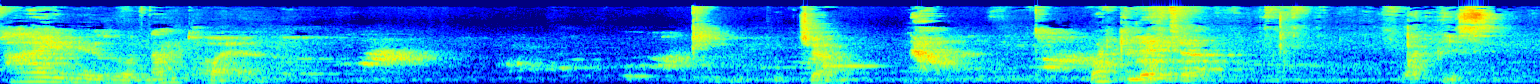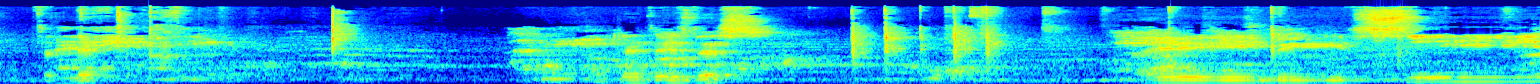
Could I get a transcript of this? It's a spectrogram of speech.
Five years old. Five years old. Good job. Now, what letter? What is the letter? What letter is this? A, B, C,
